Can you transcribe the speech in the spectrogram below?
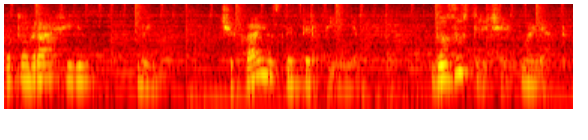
фотографію мені. Чекаю з нетерпінням. До зустрічі, малята!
